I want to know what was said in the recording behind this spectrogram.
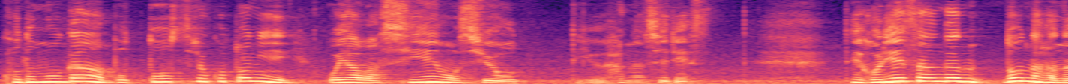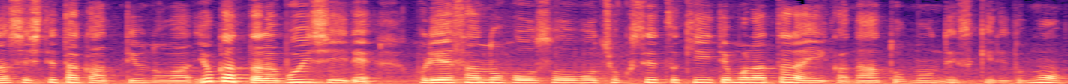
子供が没頭することに親は支援をしようっていう話ですで堀江さんがどんな話してたかっていうのはよかったら Voicy で堀江さんの放送を直接聞いてもらったらいいかなと思うんですけれども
